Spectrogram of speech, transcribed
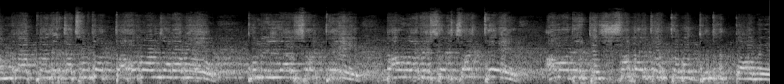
আমরা আপনাদের কাছে দত্ত আহ্বান জানাব, কুমিল্লার স্বার্থে, বাংলাদেশের স্বার্থে আমাদেরকে সবাই ঐক্যবদ্ধ থাকতে হবে।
